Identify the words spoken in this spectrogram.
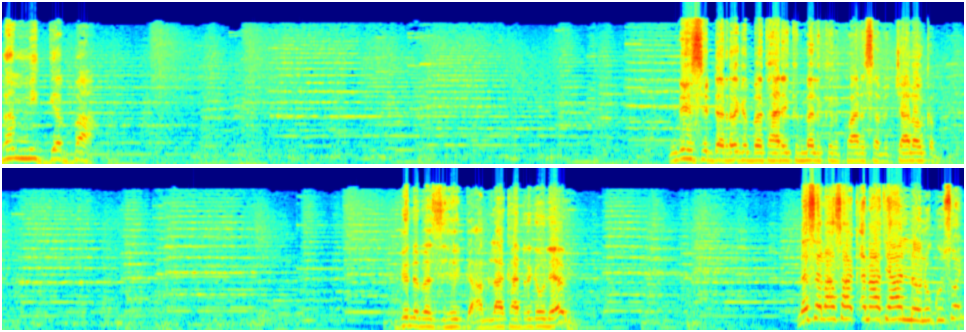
በሚገባ እንዲህ ሲደረግ በታሪክ መልክ እንኳን ሰምቼ አላውቅም። ግን በዚህ ሕግ አምላክ አድርገው ሊያዩ ለሰላሳ ቀናት ያህል ነው ንጉሥ ሆይ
